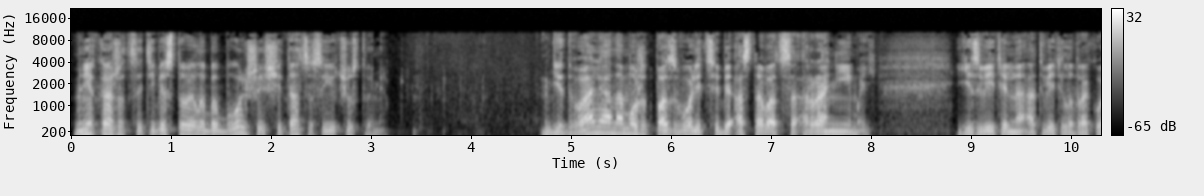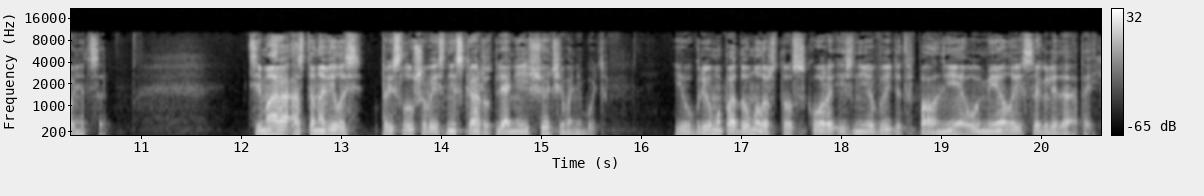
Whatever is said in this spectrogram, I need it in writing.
Мне кажется, тебе стоило бы больше считаться с ее чувствами. Едва ли она может позволить себе оставаться ранимой, язвительно ответила драконица. Тимара остановилась, прислушиваясь, не скажут ли они еще чего-нибудь, и угрюмо подумала, что скоро из нее выйдет вполне умелый соглядатай.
